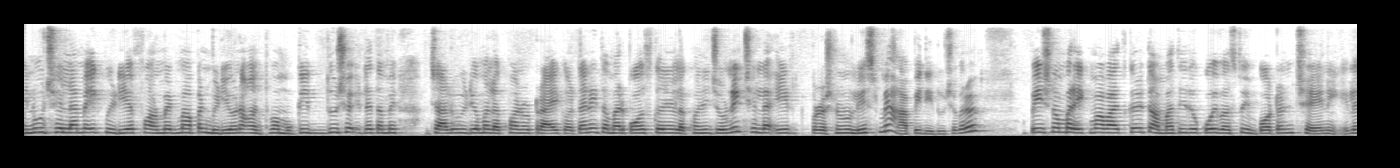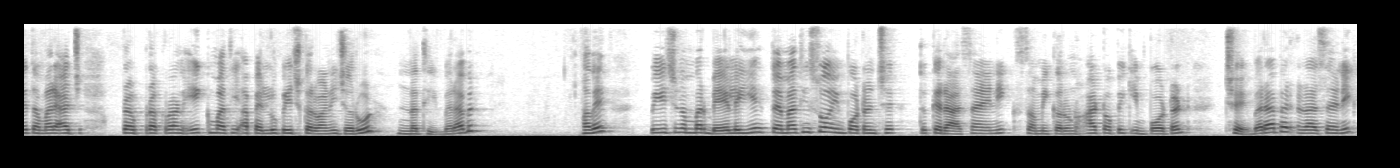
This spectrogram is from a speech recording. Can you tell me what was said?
એનું છેલ્લા મેં એક પીડીએફ ફોર્મેટમાં પણ વિડીયોના અંતમાં મૂકી દીધું છે. એટલે તમે ચાલુ વિડીયોમાં લખવાનો ટ્રાય કરતા નહીં, તમારે પોઝ કરીને લખવાની જરૂર નહીં. છેલ્લા એ પ્રશ્નોનું લિસ્ટ મેં આપી દીધું છે, બરાબર? પેજ નંબર એકમાં વાત કરીએ તો આમાંથી તો કોઈ વસ્તુ ઇમ્પોર્ટન્ટ છે નહીં. એટલે તમારે આજ પ્રકરણ એકમાંથી આ પહેલું પેજ કરવાની જરૂર નથી, બરાબર? હવે પેજ નંબર બે લઈએ તો એમાંથી શું ઇમ્પોર્ટન્ટ છે? તો કે રાસાયણિક સમીકરણો. આ ટોપિક ઇમ્પોર્ટન્ટ છે. બરાબર? રાસાયણિક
